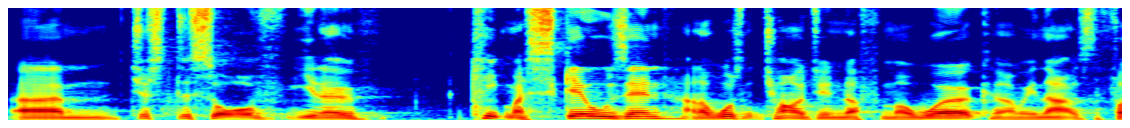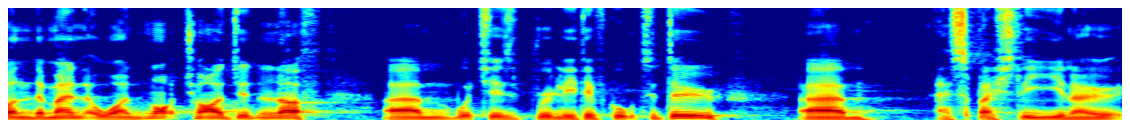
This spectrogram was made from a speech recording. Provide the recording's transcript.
um, just to sort of, you know, keep my skills in and I wasn't charging enough for my work. I mean, that was the fundamental one, not charging enough, um, which is really difficult to do. Um, especially, you know,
